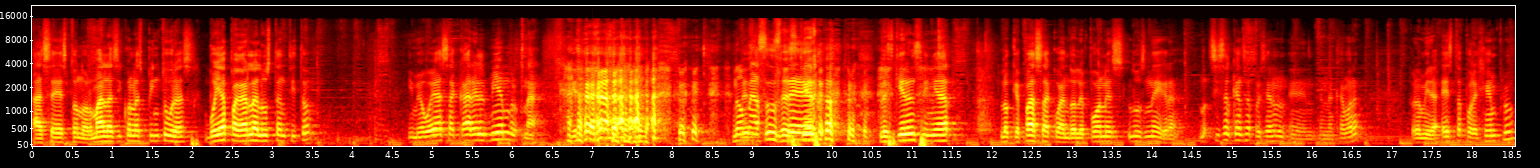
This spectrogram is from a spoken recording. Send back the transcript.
hace esto normal así con las pinturas. Voy a apagar la luz tantito y me voy a sacar el miembro. Nah. No me Les- asustes. Les quiero, les quiero enseñar lo que pasa cuando le pones luz negra. No, sí se alcanza a apreciar en, en- en la cámara, pero mira, esta por ejemplo,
